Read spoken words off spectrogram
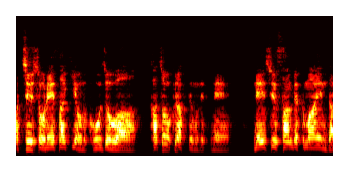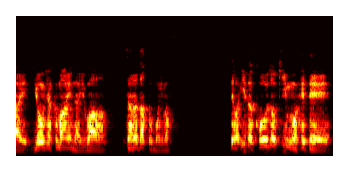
まあ、中小零細企業の工場は課長クラスでもですね、年収300万円台、400万円台はザラだと思います。では、いざ工場勤務を経て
